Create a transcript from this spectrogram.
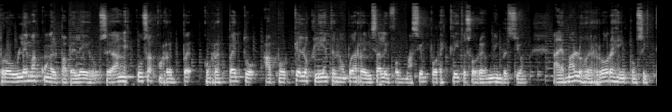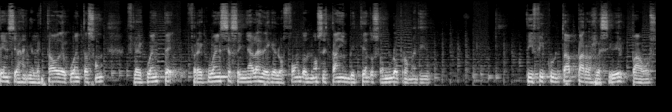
problemas con el papeleo, se dan excusas con, respecto a por qué los clientes no pueden revisar la información por escrito sobre una inversión. Además, los errores e inconsistencias en el estado de cuenta son frecuentes frecuencias señales de que los fondos no se están invirtiendo según lo prometido. Dificultad para recibir pagos.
